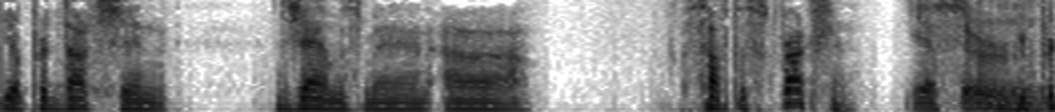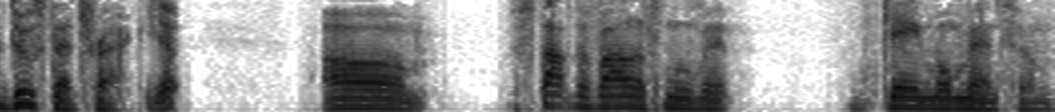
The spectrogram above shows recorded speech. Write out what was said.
your production gems, man. Uh, self destruction. Yes, sir. You produced that track. Yep. Um, stop the violence movement gained momentum.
